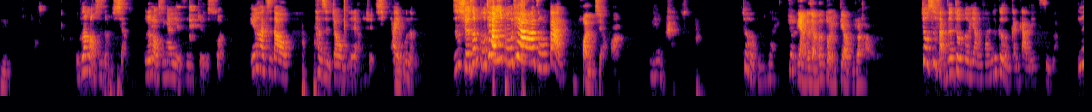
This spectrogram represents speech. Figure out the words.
嗯，我不知道老师怎么想，我觉得老师应该也是觉得算，因为他知道他只教我们这两个学期，他也不能，只是学生不跳就是不跳啊，怎么办？换脚啊，没有人。就很无奈，就两个角色对调不就好了？就是反正就那样，反正就各种尴尬的因素吧。因为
